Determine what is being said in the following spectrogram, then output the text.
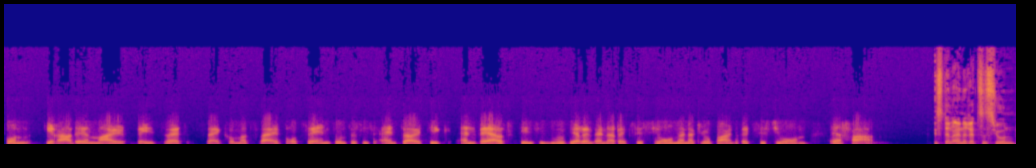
von gerade einmal weltweit 2,2 Prozent und das ist eindeutig ein Wert, den Sie nur während einer Rezession, einer globalen Rezession erfahren. Ist denn eine Rezession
